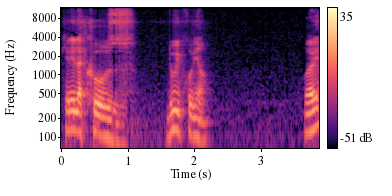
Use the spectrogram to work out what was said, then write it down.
Quelle est la cause? D'où il provient? Oui.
